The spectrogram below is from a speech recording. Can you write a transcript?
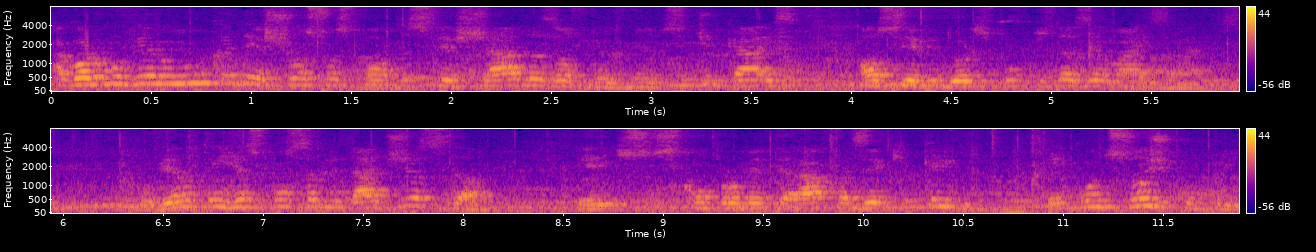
Agora, o governo nunca deixou suas portas fechadas aos movimentos sindicais, aos servidores públicos das demais áreas. O governo tem responsabilidade de gestão ele se comprometerá a fazer aquilo que ele tem condições de cumprir.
